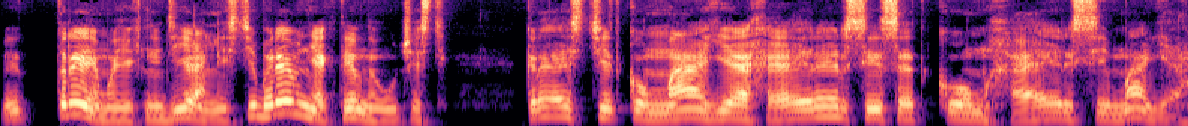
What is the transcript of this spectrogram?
Підтримує їхню діяльність і бере в ній активну участь. Крестітку магія, хайрерсі сеткум, хайрсі магія.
